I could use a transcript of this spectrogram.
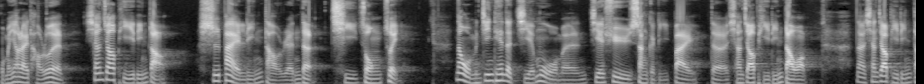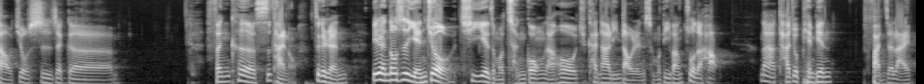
我们要来讨论香蕉皮领导失败领导人的七宗罪。那我们今天的节目，我们接续上个礼拜的香蕉皮领导哦。那香蕉皮领导就是这个芬克斯坦哦，这个人，别人都是研究企业怎么成功，然后去看他领导人什么地方做得好，那他就偏偏反着来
